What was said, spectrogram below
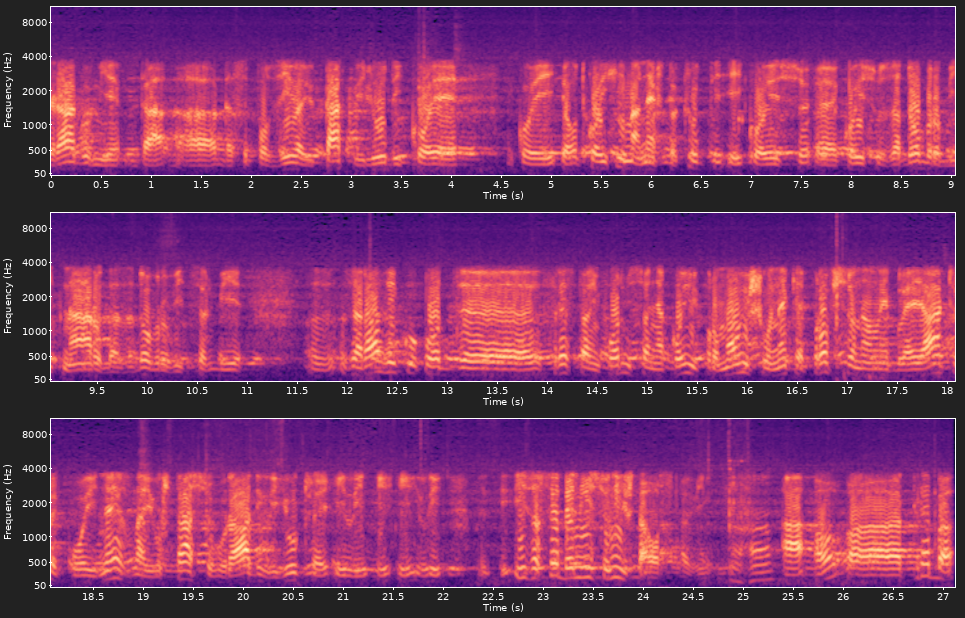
drago mi je da, a, da se pozivaju takvi ljudi koje, koji, od kojih ima nešto čuti i koji su, e, koji su za dobrobit naroda, za dobrobit Srbije, za razliku od e, sredstva informisanja koji promovišu neke profesionalne blejače koji ne znaju šta su uradili juče ili, i- ili iza sebe nisu ništa ostavili. Aha. A, o, a treba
